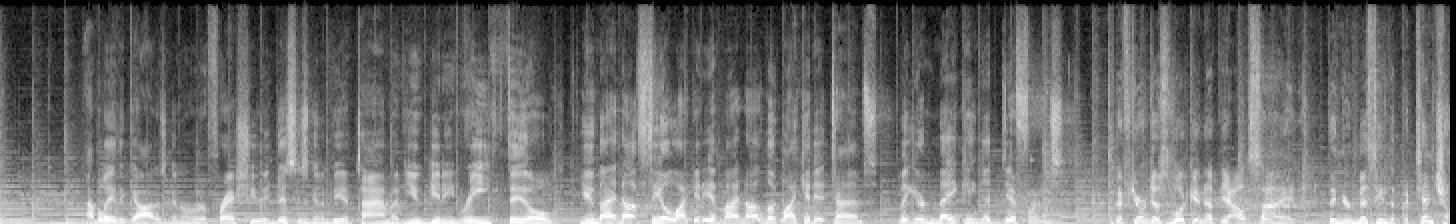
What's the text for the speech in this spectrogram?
I believe that God is going to refresh you, and this is going to be a time of you getting refilled. You might not feel like it, it might not look like it at times, but you're making a difference. If you're just looking at the outside, then you're missing the potential.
